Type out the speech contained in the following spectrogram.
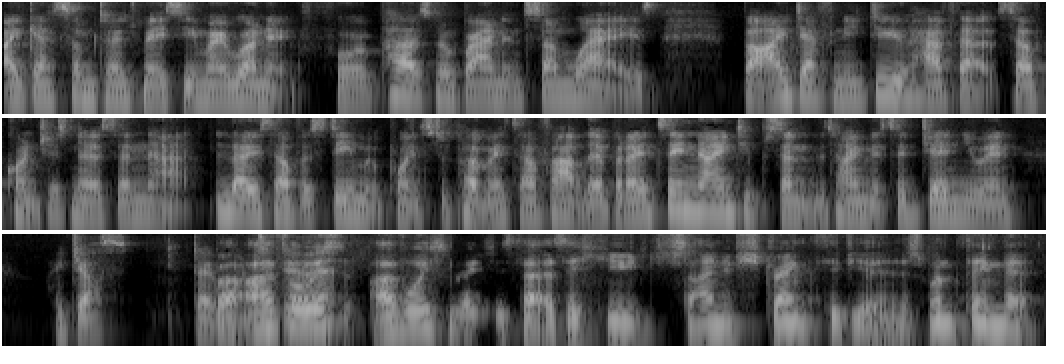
I guess sometimes may seem ironic for a personal brand in some ways. But I definitely do have that self consciousness and that low self esteem at points to put myself out there. But I'd say 90% of the time it's a genuine, I just don't want I've to do always, it. I've always noticed that as a huge sign of strength of you. And it's one thing that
